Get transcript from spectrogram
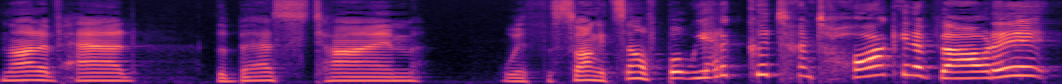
not have had the best time with the song itself, but we had a good time talking about it.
